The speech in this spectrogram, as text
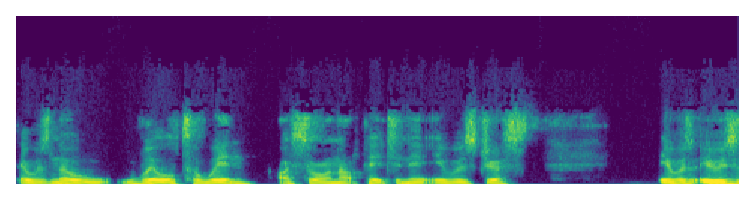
There was no will to win. I saw on that pitch, and it, it was just it was it was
